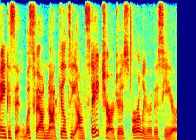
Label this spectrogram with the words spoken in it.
Hankison was found not guilty on state charges earlier this year.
